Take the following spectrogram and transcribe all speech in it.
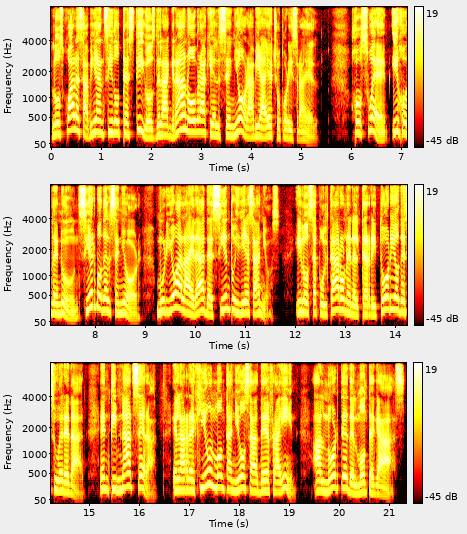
los cuales habían sido testigos de la gran obra que el Señor había hecho por Israel. Josué, hijo de Nun, siervo del Señor, murió a la edad de ciento y diez años, y lo sepultaron en el territorio de su heredad, en Timnat Sera, en la región montañosa de Efraín, al norte del monte Gaas.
